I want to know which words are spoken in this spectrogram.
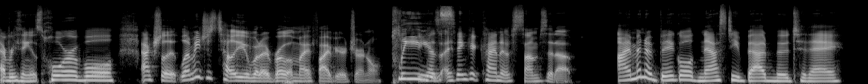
Everything is horrible. Actually, let me just tell you what I wrote in my five year journal. Please. Because I think it kind of sums it up. I'm in a big old nasty bad mood today.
